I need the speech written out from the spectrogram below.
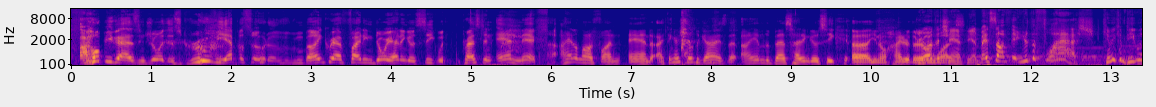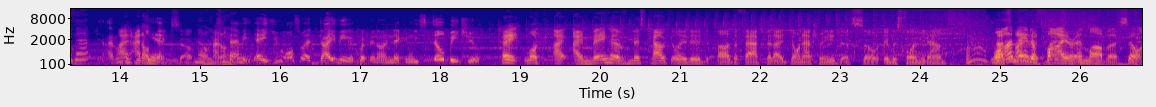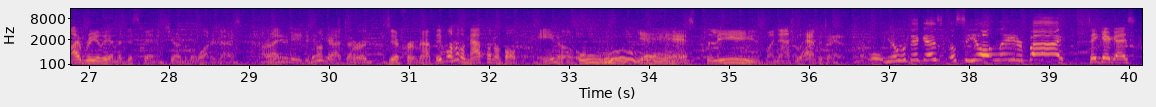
I hope you guys enjoyed this groovy episode of Minecraft Finding Dory Hide and Go Seek with Preston and Nick. Uh, I had a lot of fun, and I think I showed the guys that I am the best hide and go seek, uh, you know, hider there You are the was. champion, but it's not fair. You're the Flash. Can we compete with that? I don't think I we don't can. think so. No, we I don't can't. I mean, hey, you also had diving equipment on, Nick, and we still beat you. Hey, look, I, I may have miscalculated uh, the fact that I don't actually need this, so it was slowing me down. Well, That's I'm made of fire and lava, so I really am a disadvantage here under the water, guys. All right. You need to come back next for a different map. Maybe we'll have a map on a volcano. Ooh, yes, please. My natural habitat. Well, you know what, that guys? I'll see y'all later. Bye. Take care, guys.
